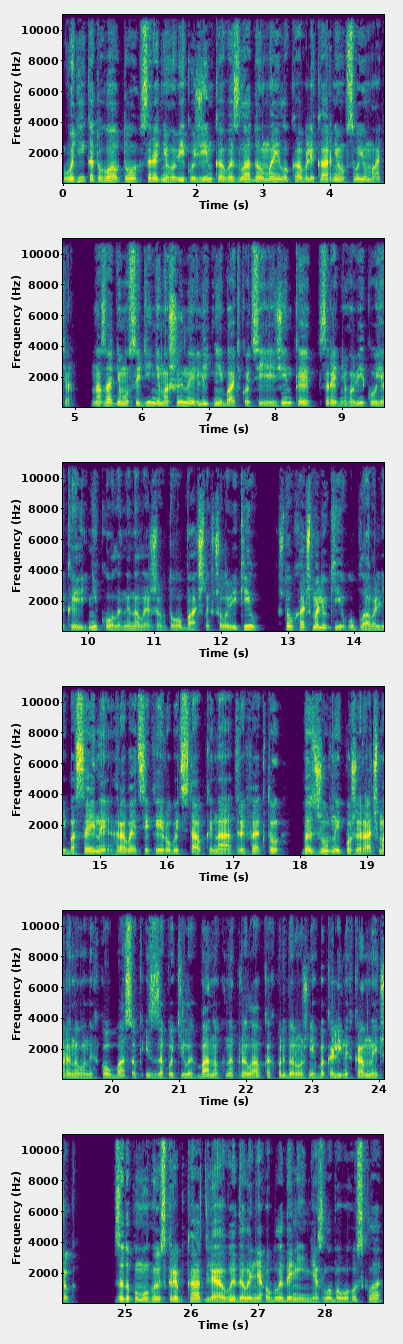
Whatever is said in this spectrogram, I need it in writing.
Водійка того авто середнього віку жінка везла до Мейлока в лікарню свою матір. На задньому сидінні машини літній батько цієї жінки середнього віку, який ніколи не належав до обачних чоловіків, штовхач малюків у плавальні басейни, гравець, який робить ставки на трифекту, безжурний пожирач маринованих ковбасок із запотілих банок на прилавках придорожніх бакалійних крамничок, За допомогою скребка для видалення обледеніння з лобового скла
